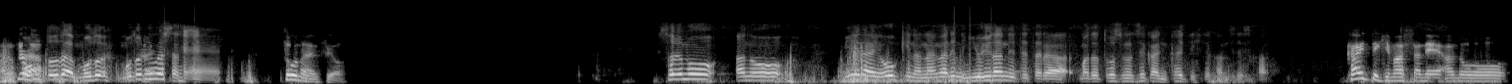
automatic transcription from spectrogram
本当だ、戻戻りましたね。そうなんですよ。それも、あの、見えない大きな流れに身を委ねてたら、また投資の世界に帰ってきた感じですか？帰ってきましたね。あの、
